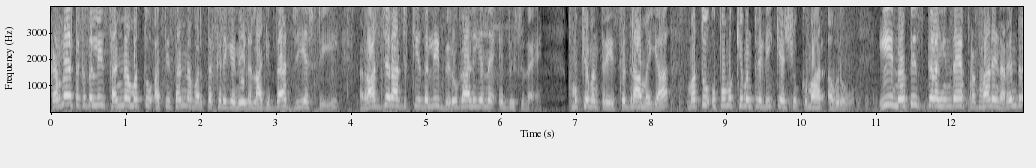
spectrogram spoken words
ಕರ್ನಾಟಕದಲ್ಲಿ ಸಣ್ಣ ಮತ್ತು ಅತಿ ಸಣ್ಣ ವರ್ತಕರಿಗೆ ನೀಡಲಾಗಿದ್ದ ಜಿಎಸ್ಟಿ ರಾಜ್ಯ ರಾಜಕೀಯದಲ್ಲಿ ಬಿರುಗಾಳಿಯನ್ನೇ ಎಬ್ಬಿಸಿದೆ. ಮುಖ್ಯಮಂತ್ರಿ ಸಿದ್ದರಾಮಯ್ಯ ಮತ್ತು ಉಪಮುಖ್ಯಮಂತ್ರಿ ಡಿ ಕೆ ಶಿವಕುಮಾರ್ ಅವರು ಈ ನೋಟಿಸ್ಗಳ ಹಿಂದೆ ಪ್ರಧಾನಿ ನರೇಂದ್ರ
